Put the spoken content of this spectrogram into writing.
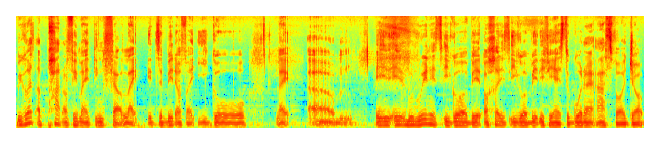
because a part of him I think felt like it's a bit of an ego, like um, it, it would ruin his ego a bit or hurt his ego a bit if he has to go there and ask for a job.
